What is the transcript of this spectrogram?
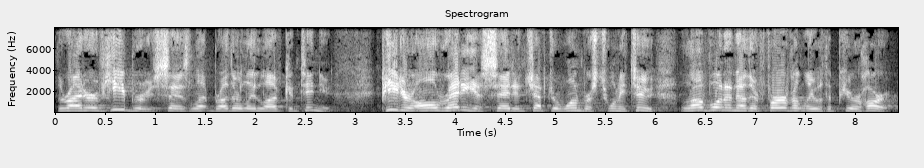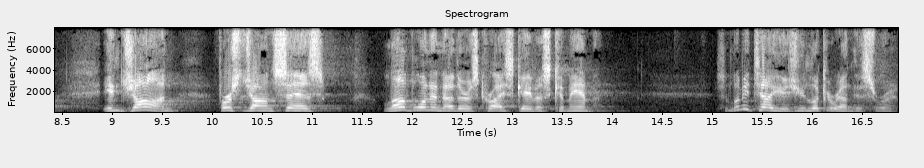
The writer of Hebrews says, let brotherly love continue. Peter already has said in chapter 1, verse 22, love one another fervently with a pure heart. In John, 1 John says, Love one another as Christ gave us commandment. So let me tell you, as you look around this room,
